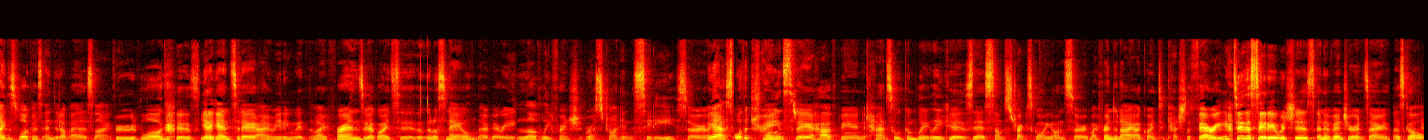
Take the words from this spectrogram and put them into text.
like this vlog has ended up as like food vlog because yet again today I'm meeting with my friends. We are going to the Little Snail, a very lovely French restaurant in the city. So yes, all the trains today have been cancelled completely because there's some strikes going on. So my friend and I are going to catch the ferry to the city, which is an adventure in its own. Let's go.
